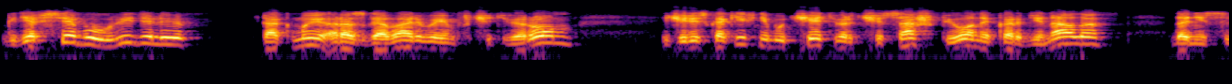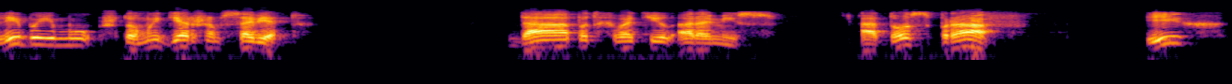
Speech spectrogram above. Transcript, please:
Где все бы увидели, как мы разговариваем вчетвером, и через каких-нибудь четверть часа шпионы кардинала донесли бы ему, что мы держим совет — «Да», — подхватил Арамис, — «Атос прав. Их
